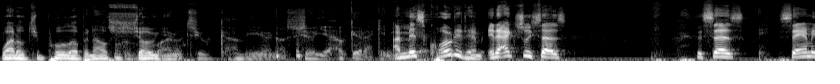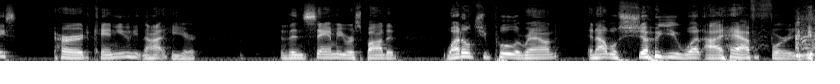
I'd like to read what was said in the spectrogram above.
"Why don't you pull up and I'll show you?" Why you." don't you come here and I'll show you how good I can I misquoted him. It actually says it says Sammy heard, "Can you not hear?" And then Sammy responded, "Why don't you pull around and I will show you what I have for you."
